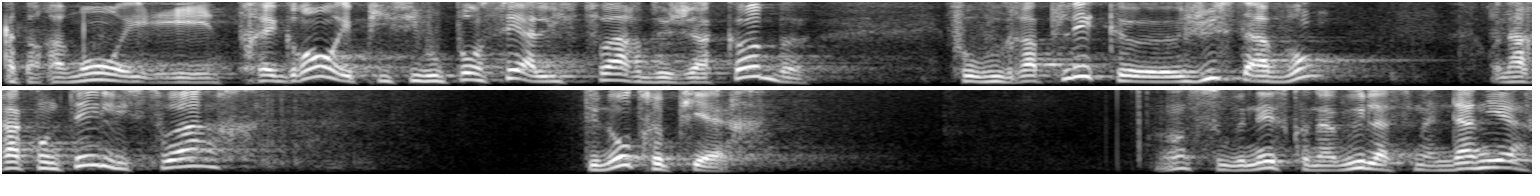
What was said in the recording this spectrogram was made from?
apparemment, est très grande. Et puis, si vous pensez à l'histoire de Jacob, il faut vous rappeler que juste avant, on a raconté l'histoire d'une autre pierre. Vous souvenez ce qu'on a vu la semaine dernière?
